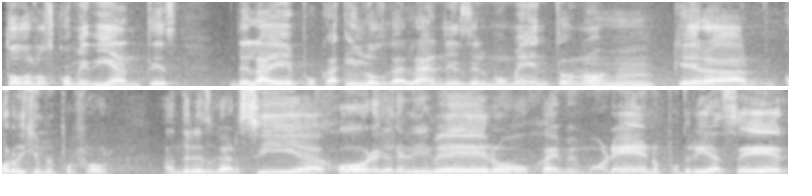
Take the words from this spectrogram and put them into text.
todos los comediantes de la época y los galanes del momento, ¿no? Que eran, corrígeme por favor, Andrés García, Jorge, Jorge Rivero, Rivero. Jaime Moreno, podría ser,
